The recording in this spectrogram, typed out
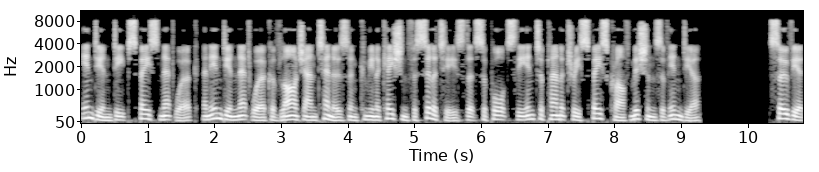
Indian Deep Space Network, an Indian network of large antennas and communication facilities that supports the interplanetary spacecraft missions of India Soviet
